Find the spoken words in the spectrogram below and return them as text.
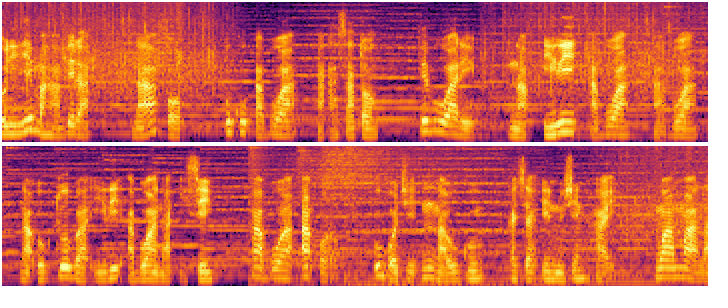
onyinye Mahabira na afọ puku abụọ na asatọ Febụwarị na iri abụọ na abụọ na Ọktoba iri abụọ na ise. Abụọ akpọrọ ụbọchị nna ukwu kacha enu Shinhai nwa amaala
